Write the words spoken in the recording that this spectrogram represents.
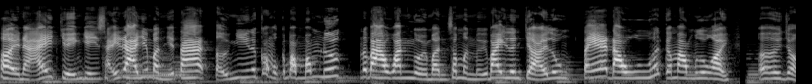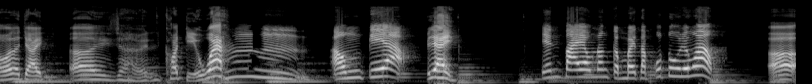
Hồi nãy chuyện gì xảy ra với mình vậy ta? Tự nhiên nó có một cái bong bóng nước Nó bao quanh người mình Xong mình bị bay lên trời luôn Té đau hết cả mông luôn rồi. Ơi trời ơi trời. Ơi trời khó chịu quá. Ông kia. Cái gì? Trên tay ông đang cầm bài tập của tôi đúng không? Ờ,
